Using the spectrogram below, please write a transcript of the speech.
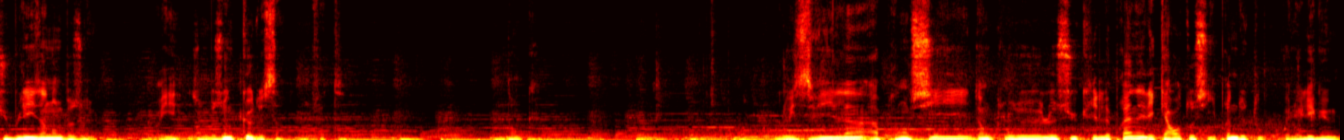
Du blé, ils en ont besoin. Vous voyez, ils ont besoin que de ça, en fait. Donc, Louisville apprend aussi. Donc le, le, sucre, ils le prennent et les carottes aussi. Ils prennent de tout, les légumes.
